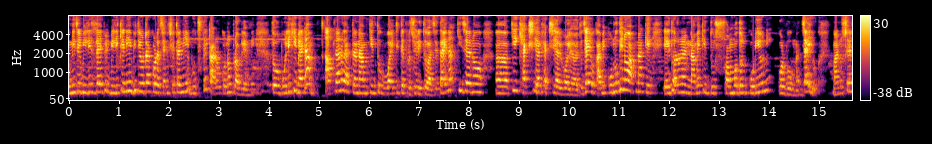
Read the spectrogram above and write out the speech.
উনি যে মিলিজ লাইফের মিলিকে নিয়ে ভিডিওটা করেছেন, সেটা নিয়ে বুঝতে কারোর কোনো প্রবলেম নেই। তো বলি কি ম্যাডাম আপনারও একটা নাম কিন্তু ওয়াইটিতে প্রচলিত আছে, তাই না? কি যেন কি খ্যাকশিয়াল খ্যাকশিয়াল বলে হয়তো। যাই হোক, আমি কোনোদিনও আপনাকে এই ধরনের নামে কিন্তু সম্বোধন করিও নি করব না। যাই হোক, মানুষের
